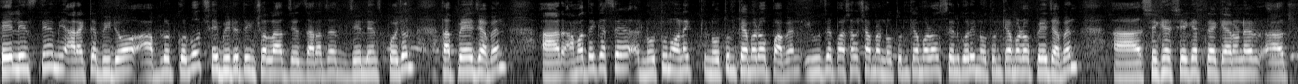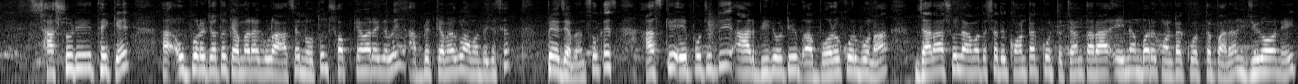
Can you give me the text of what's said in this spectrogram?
এই লেন্স নিয়ে আমি আরেকটা ভিডিও আপলোড করব। সেই ভিডিওতে ইনশাল্লাহ যে, যারা যা- লেন্স প্রয়োজন, তা পেয়ে যাবেন। আর আমাদের কাছে নতুন অনেক, নতুন ক্যামেরাও পাবেন। ইউজের পাশাপাশি আমরা নতুন ক্যামেরাও সেল করি, নতুন ক্যামেরাও পেয়ে যাবেন। সেক্ষেত্রে সেক্ষেত্রে ক্যারনের সাতষট্টি থেকে উপরে যত ক্যামেরাগুলো আছে, নতুন সব ক্যামেরা গেলেই আপডেট ক্যামেরাগুলো আমাদের কাছে পেয়ে যাবেন। সো আজকে এ পর্যন্তই। আর ভিডিওটি বড় করব না। যারা আসলে আমাদের সাথে কন্ট্যাক্ট করতে চান, তারা এই নাম্বারে কন্ট্যাক্ট করতে পারেন zero one eight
